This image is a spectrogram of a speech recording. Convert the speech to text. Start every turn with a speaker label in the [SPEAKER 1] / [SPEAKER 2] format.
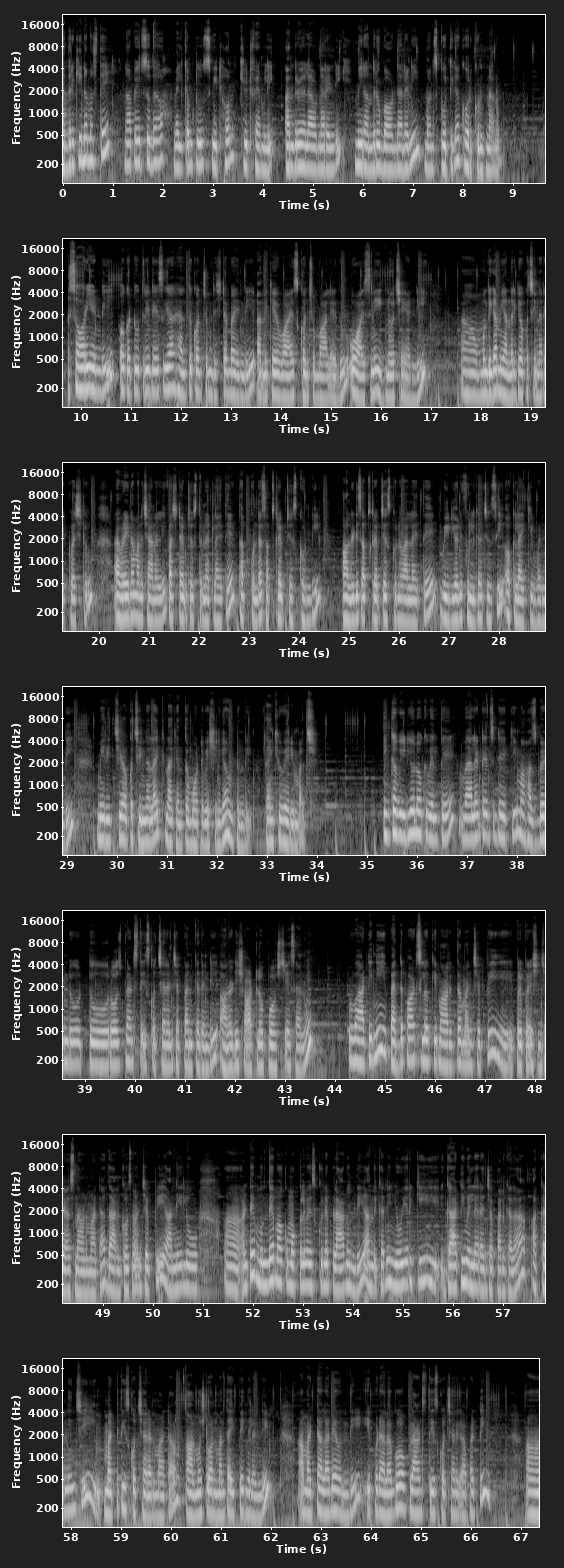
[SPEAKER 1] అందరికీ నమస్తే. నా పేరు Sudha. Welcome to sweet home cute family. అందరూ ఎలా ఉన్నారండి? మీరందరూ బాగుండాలని మనస్ఫూర్తిగా కోరుకుంటున్నాను. సారీ అండి ఒక టూ త్రీ డేస్గా హెల్త్ కొంచెం డిస్టర్బ్ అయింది. అందుకే వాయిస్ కొంచెం బాగాలేదు వాయిస్ని ఇగ్నోర్ చేయండి. ముందుగా మీ అందరికీ ఒక చిన్న రిక్వెస్ట్. ఎవరైనా మన ఛానల్ని ఫస్ట్ టైం చూస్తున్నట్లయితే తప్పకుండా సబ్స్క్రైబ్ చేసుకోండి. ఆల్రెడీ సబ్స్క్రైబ్ చేసుకున్న వాళ్ళైతే వీడియోని ఫుల్గా చూసి ఒక లైక్ ఇవ్వండి. మీరు ఇచ్చే ఒక చిన్న లైక్ నాకు ఎంతో మోటివేషన్గా ఉంటుంది. Thank you very much. ఇంకా వీడియోలోకి వెళ్తే వ్యాలంటైన్స్ డేకి మా హస్బెండ్ టూ రోజ్ ప్లాంట్స్ తీసుకొచ్చారని చెప్పాను కదండి. ఆల్రెడీ షార్ట్లో పోస్ట్ చేశాను. వాటిని పెద్ద పార్ట్స్లోకి మారుద్దామని చెప్పి ప్రిపరేషన్ చేస్తున్నాం అనమాట దానికోసం అని చెప్పి అనిలు అంటే ముందే మాకు మొక్కలు వేసుకునే ప్లాన్ ఉంది. అందుకని న్యూ ఇయర్కి ఘాటి వెళ్ళారని చెప్పాను కదా. అక్కడి నుంచి మట్టి తీసుకొచ్చారనమాట ఆల్మోస్ట్ వన్ మంత్ అయిపోయిందిలేండి. ఆ మట్టి అలానే ఉంది. ఇప్పుడు ఎలాగో ప్లాంట్స్ తీసుకొచ్చారు కాబట్టి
